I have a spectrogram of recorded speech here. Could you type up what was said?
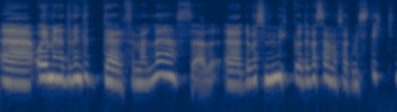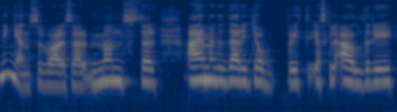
Eh, och jag menar, det var inte därför man läser. Eh, det var så mycket, och det var samma sak med stickningen. Så var det så här, mönster, nej men det där är jobbigt. Jag skulle aldrig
